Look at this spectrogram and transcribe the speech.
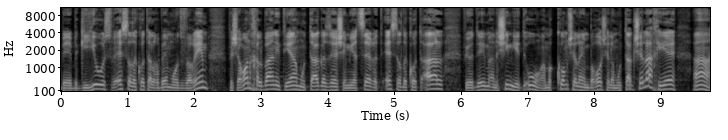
בגיוס, ועשר דקות על הרבה מאוד דברים, ושרון חלבני תהיה המותג הזה שמייצר את עשר דקות על, ויודעים, אנשים ידעו, המקום שלהם בראש של המותג שלך יהיה, אה, ah,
